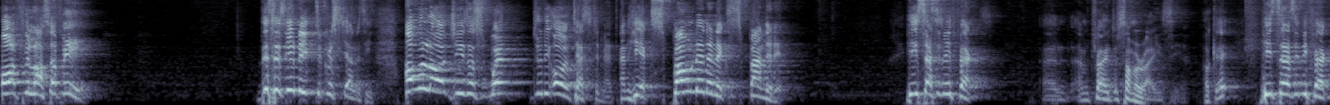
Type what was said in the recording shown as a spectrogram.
or philosophy. This is unique to Christianity. Our Lord Jesus went to the Old Testament and he expounded and expanded it. He says, in effect, and I'm trying to summarize here, okay? He says, in effect,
